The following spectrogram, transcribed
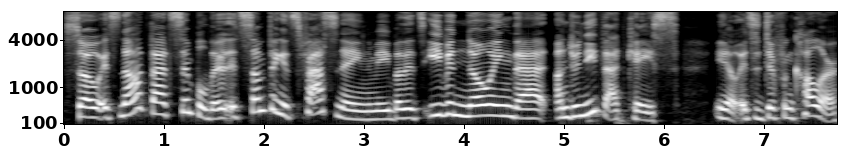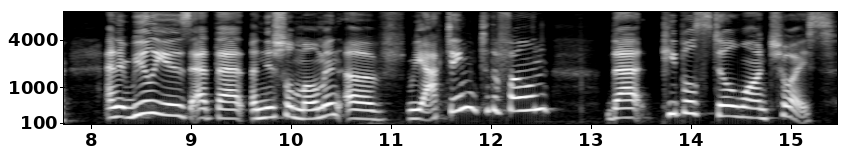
So it's not that simple. It's something that's fascinating to me, but it's even knowing that underneath that case, you know, it's a different color. And it really is at that initial moment of reacting to the phone that people still want choice.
